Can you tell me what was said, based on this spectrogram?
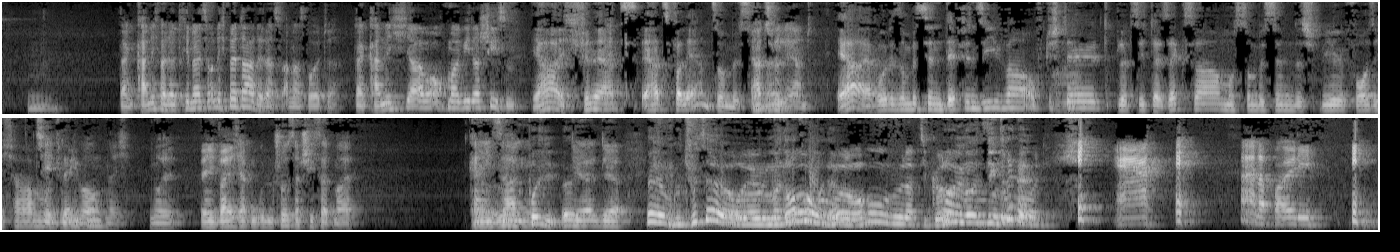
Dann kann ich, weil der Trainer ist ja auch nicht mehr da, der das anders wollte. Dann kann ich ja aber auch mal wieder schießen. ja, ich finde, er hat es er hat's verlernt so ein bisschen. Er hat es ne? verlernt. Ja, er wurde so ein bisschen defensiver aufgestellt. Plötzlich der Sechser, muss so ein bisschen das Spiel vor sich haben Zählt und überhaupt nicht. Null. Wenn ich weiß, ich habe einen guten Schuss, dann schieß halt mal. Kann Ja, ich nicht sagen, Pulli, ey. der, der, Ja, gut Schütze, mal drauf, ne? Oh, habt ihr Oh, was ist drin? Ah, der Poldi.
